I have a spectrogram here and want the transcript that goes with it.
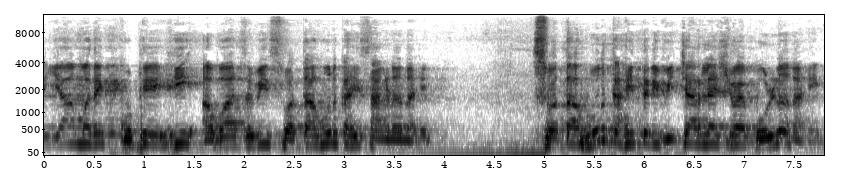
तर यामध्ये कुठेही अवाजवी स्वतःहून काही सांगणं नाही. स्वतःहून काहीतरी विचारल्याशिवाय बोलणं नाही.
